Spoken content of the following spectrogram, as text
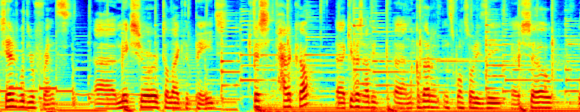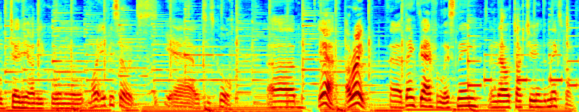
share it with your friends uh, make sure to like the page حيتاش بحال هكا كيفاش غادي نقدر نسبونسوريزي الشو وبالتالي غادي يكونوا more episodes yeah which is cool um, yeah alright uh, thanks guys for listening and I'll talk to you in the next one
